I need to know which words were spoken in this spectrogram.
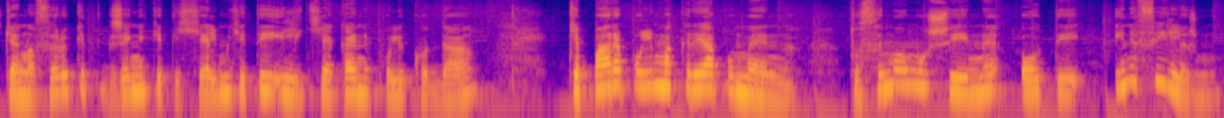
Και αναφέρω και την Ξένια και τη Χέλμη γιατί ηλικιακά είναι πολύ κοντά και πάρα πολύ μακριά από μένα. Το θέμα όμως είναι ότι είναι φίλες μου.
